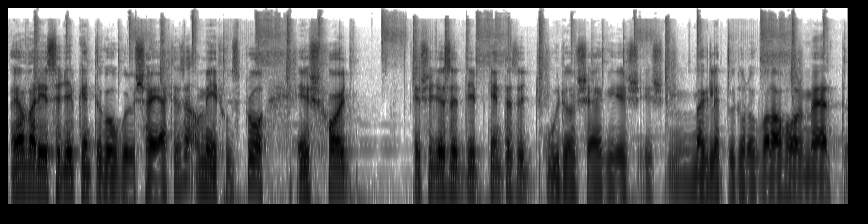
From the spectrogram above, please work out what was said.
A javarész egyébként a Google saját, ez a Mate 20 Pro, és hogy és hogy ez egyébként ez egy újdonság és, és meglepő dolog valahol, mert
